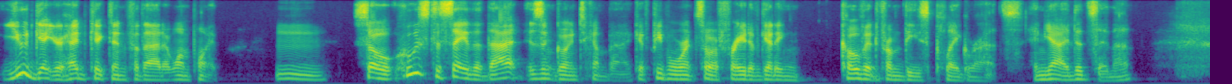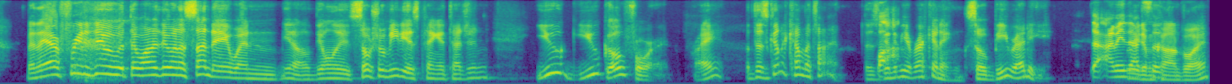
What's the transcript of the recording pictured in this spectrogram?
you'd get your head kicked in for that at one point. Mm. So who's to say that that isn't going to come back if people weren't so afraid of getting COVID from these plague rats? And yeah, I did say that. But they are free to do what they want to do on a Sunday when you know the only social media is paying attention. You you go for it, right? But there's going to come a time. There's Well, going to be a reckoning. So be ready, I mean, that's the, Convoy.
